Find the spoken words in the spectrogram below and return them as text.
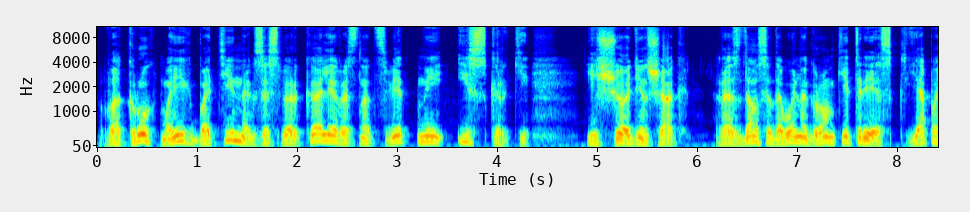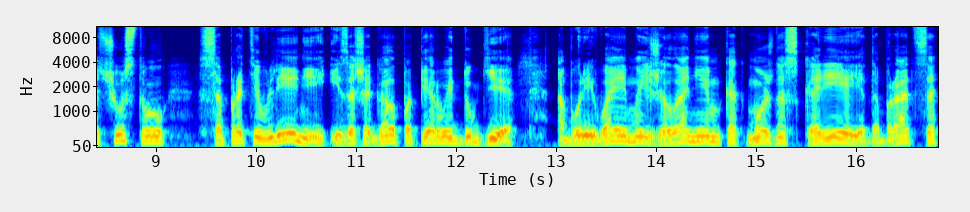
Вокруг моих ботинок засверкали разноцветные искорки. Еще один шаг. Раздался довольно громкий треск. Я почувствовал сопротивление и зашагал по первой дуге, обуреваемый желанием как можно скорее добраться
